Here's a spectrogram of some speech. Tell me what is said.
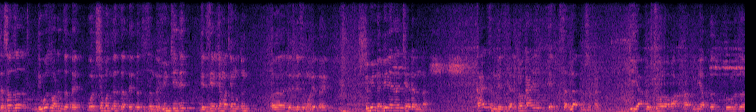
जसं जसं दिवस वाढत जात आहेत वर्ष बदलत जात आहेत तसं नवीन चेहरे जे सी आयच्या माध्यमातून जनतेसमोर येत आहेत. तुम्ही नवीन येणाऱ्या चेहऱ्यांना काय संदेश द्याल किंवा काय एक सल्ला देऊ शकाल? की या फेस्टिवल बाबा हा तुम्ही आता दोन हजार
